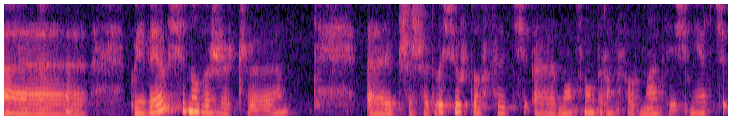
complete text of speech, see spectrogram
E, pojawiają się nowe rzeczy. E, przeszedłeś już dosyć e, mocną transformację. Śmierć e,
